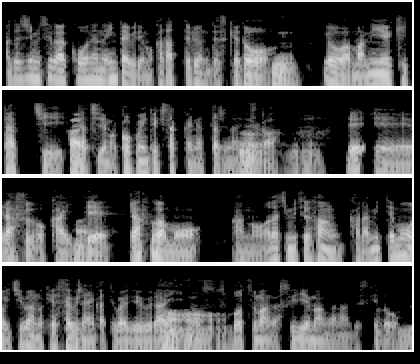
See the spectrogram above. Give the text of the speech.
足立みつが後年のインタビューでも語ってるんですけど、うん。要は、まあ、みゆきタッチ、はいタッチでも国民的作家になったじゃないですか。うん。で、えー、ラフを書いて、はラフはもう、あの、足立みつるファンから見ても一番の傑作じゃないかって言われてるぐらいのスポーツ漫画、水泳漫画なんですけど、うん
